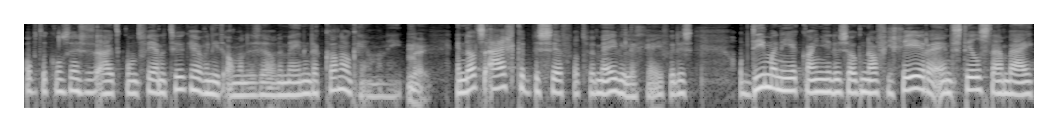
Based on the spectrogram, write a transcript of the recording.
op de consensus uitkomt van ja, natuurlijk hebben we niet allemaal dezelfde mening. Dat kan ook helemaal niet. Nee. En dat is eigenlijk het besef wat we mee willen geven. Dus op die manier kan je dus ook navigeren en stilstaan bij...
